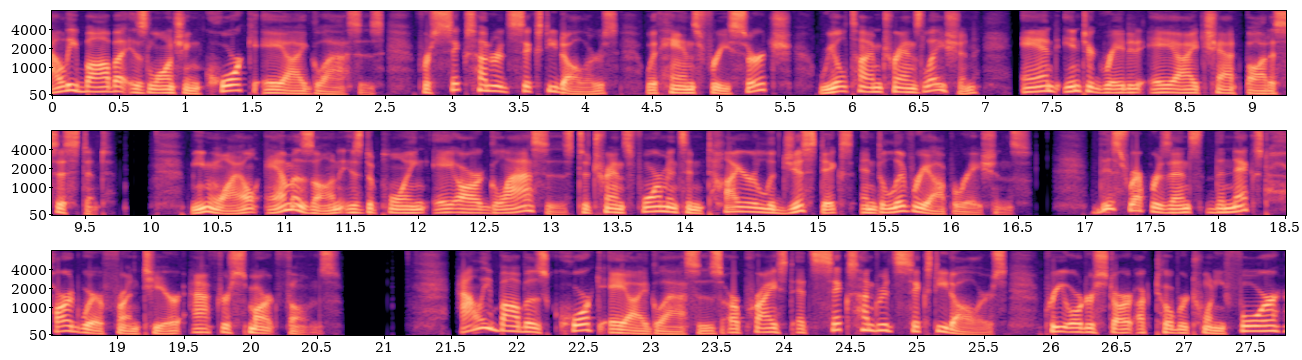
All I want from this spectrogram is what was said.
Alibaba is launching Quark AI glasses for $660 with hands-free search, real-time translation, and integrated AI chatbot assistant. Meanwhile, Amazon is deploying AR glasses to transform its entire logistics and delivery operations. This represents the next hardware frontier after smartphones. Alibaba's Quark AI glasses are priced at $660. Pre-order start October 24,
